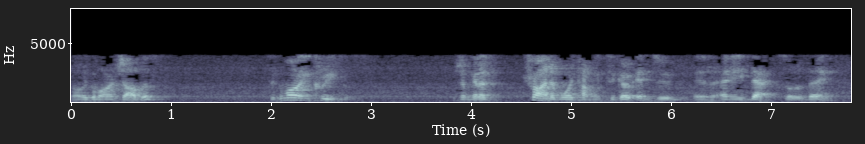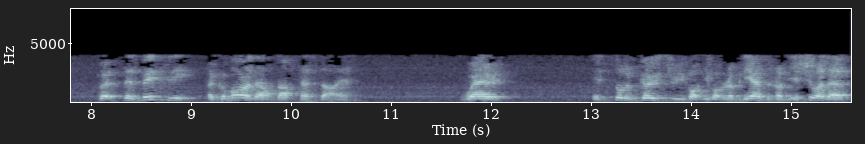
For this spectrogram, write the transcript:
Not the Gemara in Shabbos. The Gemara in Krisus, which I'm going to try and avoid having to go into in any depth, sort of thing. But there's basically a Gemara there on Daf Testayim, where it sort of goes through. You've got you've got Rabbi Eliezer and Rabbi Yeshua there,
